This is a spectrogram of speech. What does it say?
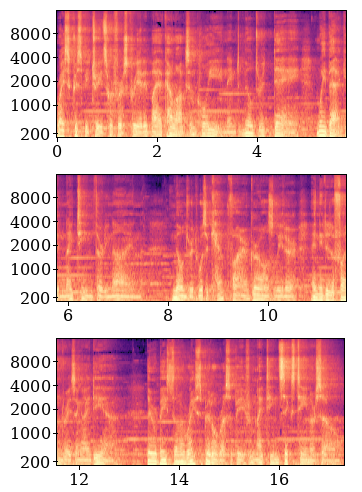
Rice Krispie treats were first created by a Kellogg's employee named Mildred Day way back in 1939. Mildred was a campfire girls leader and needed a fundraising idea. They were based on a rice brittle recipe from 1916 or so.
